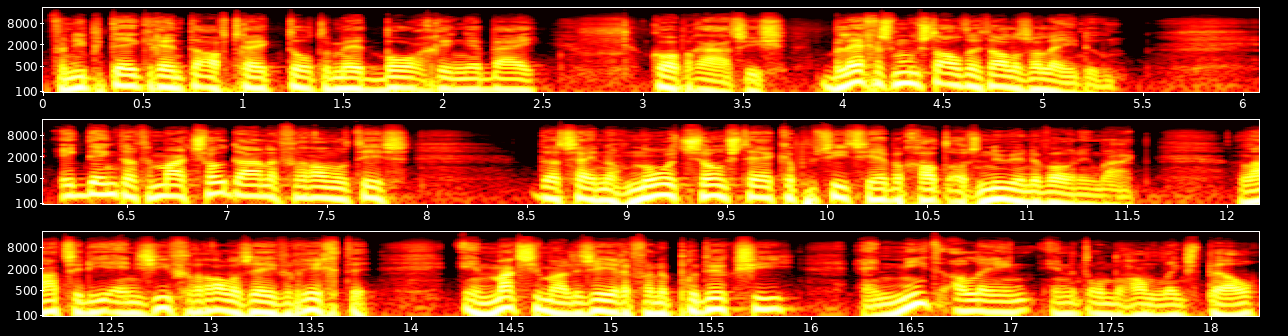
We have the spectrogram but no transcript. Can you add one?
Van hypotheekrenteaftrek tot en met borgingen bij corporaties. Beleggers moesten altijd alles alleen doen. Ik denk dat de markt zodanig veranderd is dat zij nog nooit zo'n sterke positie hebben gehad als nu in de woningmarkt. Laat ze die energie vooral eens even richten in maximaliseren van de productie. En niet alleen in het onderhandelingsspel.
